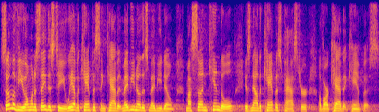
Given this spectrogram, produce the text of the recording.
Some of you, I want to say this to you. We have a campus in Cabot. Maybe you know this, maybe you don't. My son Kendall is now the campus pastor of our Cabot campus.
